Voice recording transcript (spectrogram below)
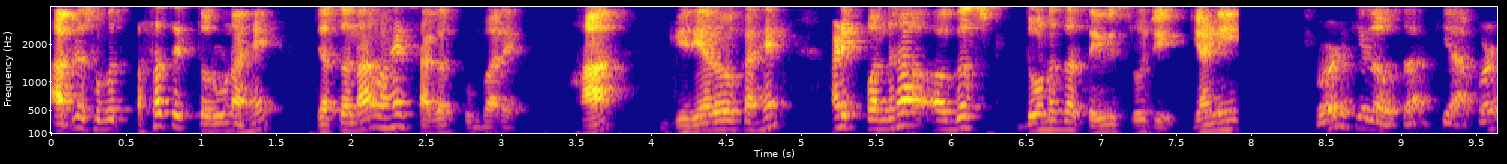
आपल्यासोबत असाच एक तरुण आहे ज्याचं नाव आहे सागर कुंभारे. हा गिर्यारोहक आहे आणि पंधरा ऑगस्ट दोन हजार तेवीस रोजी यांनी प्रण केला होता की आपण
